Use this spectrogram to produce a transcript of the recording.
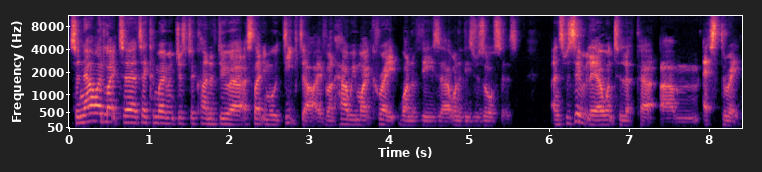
So now I'd like to take a moment just to kind of do a, slightly more deep dive on how we might create one of these one of these resources, and specifically I want to look at um, S3.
